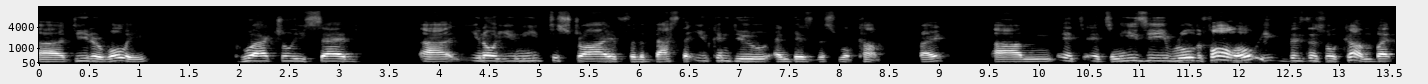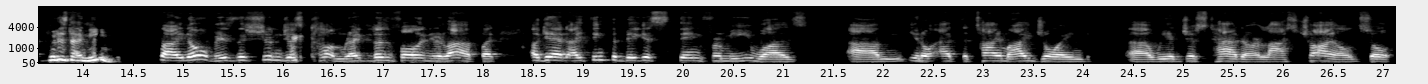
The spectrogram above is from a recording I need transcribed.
uh, Dieter Wolle, who actually said, uh, you know, you need to strive for the best that you can do, and business will come. Right? Um, it's it's an easy rule to follow. Business will come, but what does that mean? I know business shouldn't just come, right? It doesn't fall in your lap. But again, I think the biggest thing for me was, um, you know, at the time I joined, uh, we had just had our last child. So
